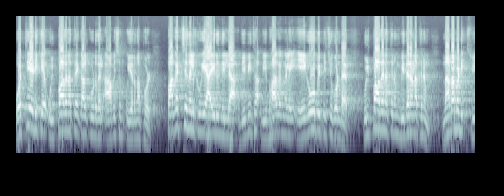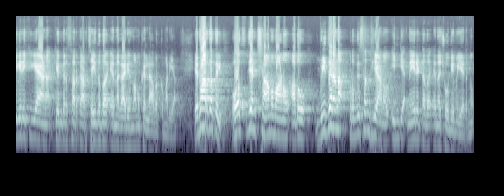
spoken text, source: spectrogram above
ഒറ്റയടിക്ക് ഉൽപാദനത്തെക്കാൾ കൂടുതൽ ആവശ്യം ഉയർന്നപ്പോൾ പകച്ചു നിൽക്കുകയായിരുന്നില്ല. വിവിധ വിഭാഗങ്ങളെ ഏകോപിപ്പിച്ചുകൊണ്ട് ഉൽപാദനത്തിനും വിതരണത്തിനും നടപടി സ്വീകരിക്കുകയാണ് കേന്ദ്ര സർക്കാർ ചെയ്തത് എന്ന കാര്യം നമുക്കെല്ലാവർക്കും അറിയാം. യഥാർത്ഥത്തിൽ ഓക്സിജൻ ക്ഷാമമാണോ അതോ വിതരണ പ്രതിസന്ധിയാണോ ഇന്ത്യ നേരിട്ടത് എന്ന ചോദ്യം ഉയരുന്നു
